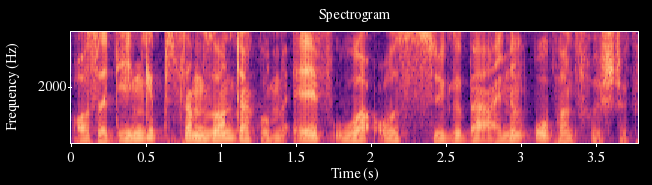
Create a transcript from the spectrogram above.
Außerdem gibt es am Sonntag um 11 Uhr Auszüge bei einem Opernfrühstück.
